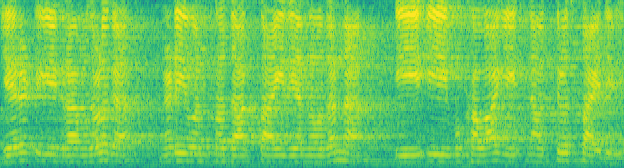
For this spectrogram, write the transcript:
ಜೇರಟಿಗೆ ಗ್ರಾಮದೊಳಗೆ ನಡೆಯುವಂಥದ್ದಾಗ್ತಾ ಇದೆ ಅನ್ನೋದನ್ನು ಈ ಈ ಮುಖವಾಗಿ ನಾವು ತಿಳಿಸ್ತಾ ಇದ್ದೀವಿ.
